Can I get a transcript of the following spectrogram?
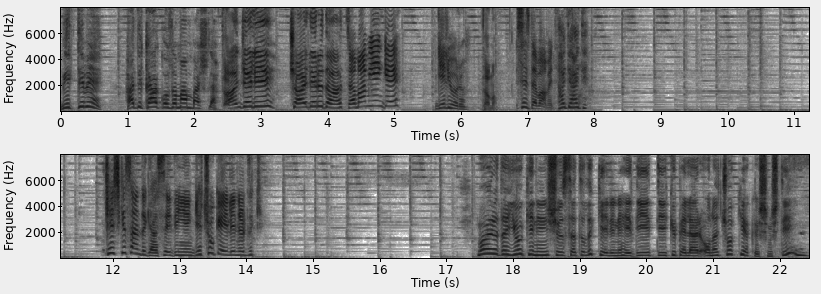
Bitti mi? Hadi kalk o zaman başla. Anceli, çayları dağıt. Tamam yenge. Geliyorum. Tamam. Siz devam edin. Hadi hadi. Keşke sen de gelseydin yenge. Çok eğlenirdik. Bu arada Yogi'nin şu satılık geline hediye ettiği küpeler ona çok yakışmış değil mi?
